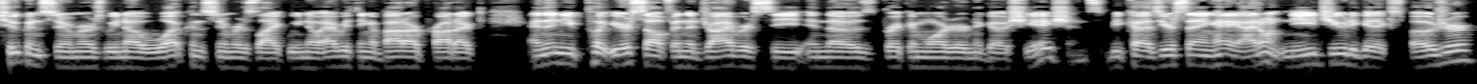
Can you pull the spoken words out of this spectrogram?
to consumers. We know what consumers like. We know everything about our product, and then you put yourself in the driver's seat in those brick and mortar negotiations because you're saying, hey, I don't need you to get exposure.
